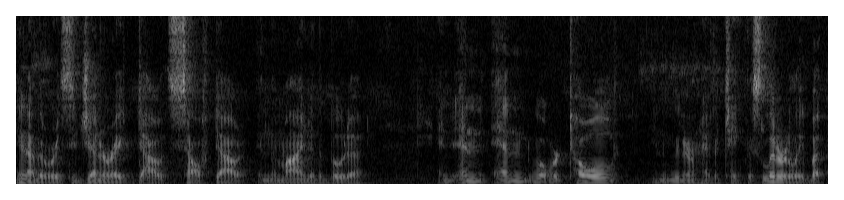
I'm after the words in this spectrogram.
In other words, to generate doubt, self-doubt in the mind of the Buddha, and and and what we're told, and we don't have to take this literally, but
